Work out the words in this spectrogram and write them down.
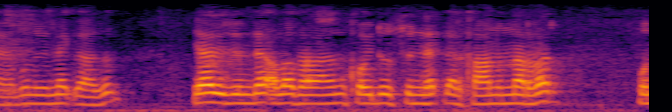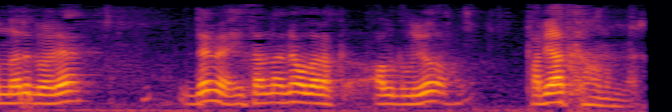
yani bunu bilmek lazım. Yeryüzünde Allah Teala'nın koyduğu sünnetler, kanunlar var. Bunları böyle değil mi? İnsanlar ne olarak algılıyor? Tabiat kanunları.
